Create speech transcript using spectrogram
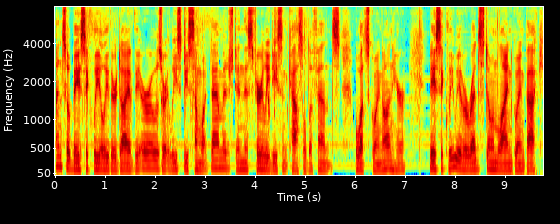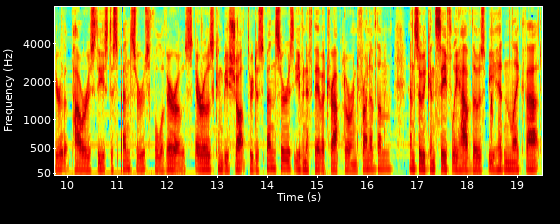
and so basically you'll either die of the arrows or at least be somewhat damaged in this fairly decent castle defense. Well, what's going on here? Basically, we have a redstone line going back here that powers these dispensers full of arrows. Arrows can be shot through dispensers even if they have a trapdoor in front of them, and so we can safely have those be hidden like that,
